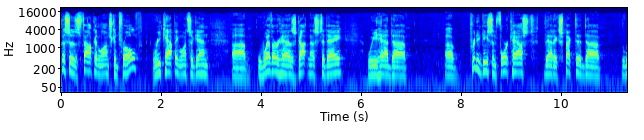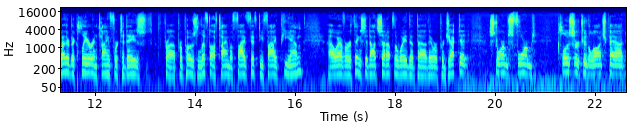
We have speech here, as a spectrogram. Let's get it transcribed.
This is Falcon Launch Control. Recapping once again, uh, weather has gotten us today. We had uh, a pretty decent forecast that expected uh, the weather to clear in time for today's pr- proposed liftoff time of 5:55 p.m. However, things did not set up the way that uh, they were projected. Storms formed closer to the launch pad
